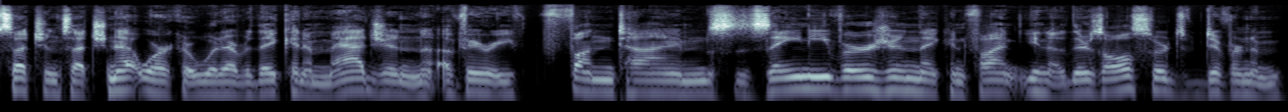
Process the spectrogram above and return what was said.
such and such network or whatever, they can imagine a very fun times zany version. They can find, you know, there's all sorts of different um,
